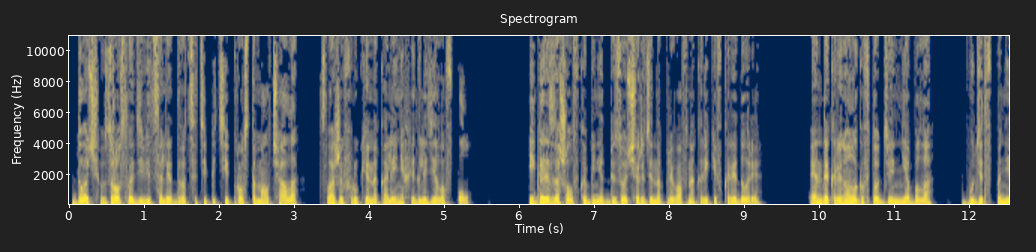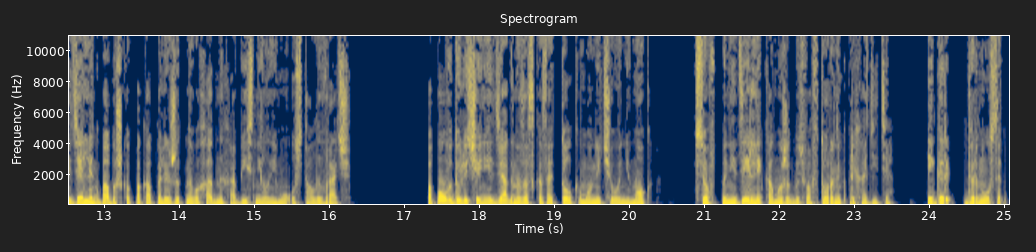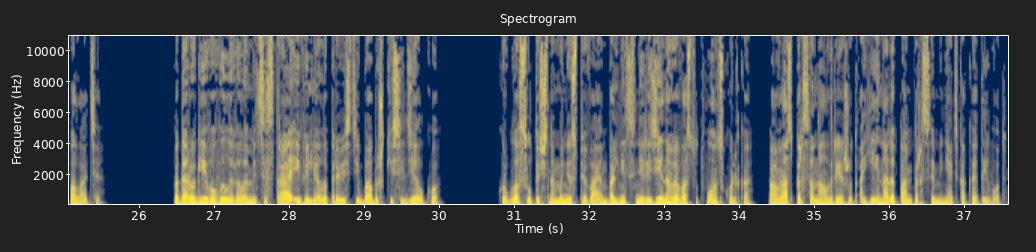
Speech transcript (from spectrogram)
Дочь, взрослая девица лет 25, просто молчала, сложив руки на коленях и глядела в пол. Игорь зашел в кабинет без очереди, наплевав на крики в коридоре. Эндокринолога в тот день не было. «Будет в понедельник, бабушка пока полежит на выходных», — объяснил ему усталый врач. По поводу лечения и диагноза сказать толком он ничего не мог. Все в понедельник, а может быть во вторник приходите. Игорь вернулся к палате. По дороге его выловила медсестра и велела привести бабушке сиделку. «Круглосуточно мы не успеваем, больница не резиновая, вас тут вон сколько, а у нас персонал режут, а ей надо памперсы менять, как этой вот».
